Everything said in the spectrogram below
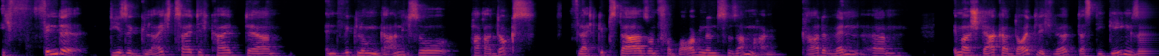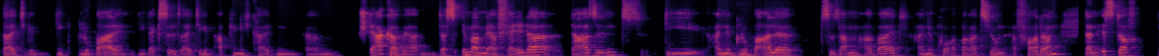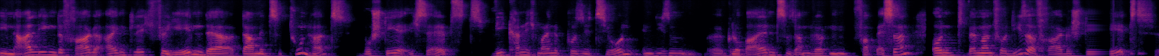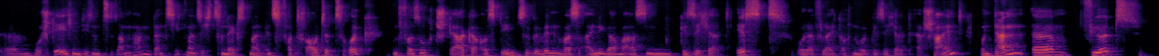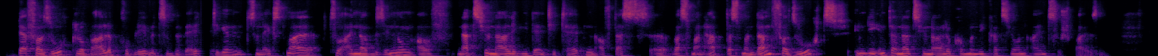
Ich finde diese Gleichzeitigkeit der Entwicklung gar nicht so paradox. Vielleicht gibt es da so einen verborgenen Zusammenhang. Gerade wenn ähm, immer stärker deutlich wird, dass die gegenseitigen, die globalen, die wechselseitigen Abhängigkeiten ähm, stärker werden, dass immer mehr Felder da sind, die eine globale Zusammenarbeit, eine Kooperation erfordern, dann ist doch die naheliegende Frage eigentlich für jeden, der damit zu tun hat, wo stehe ich selbst, wie kann ich meine Position in diesem äh, globalen Zusammenwirken verbessern. Und wenn man vor dieser Frage steht, äh, wo stehe ich in diesem Zusammenhang, dann zieht man sich zunächst mal ins Vertraute zurück und versucht Stärke aus dem zu gewinnen, was einigermaßen gesichert ist oder vielleicht auch nur gesichert erscheint. Und dann äh, führt der Versuch, globale Probleme zu bewältigen, zunächst mal zu einer Besinnung auf nationale Identitäten, auf das, äh, was man hat, dass man dann versucht, in die internationale Kommunikation einzuspeisen.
